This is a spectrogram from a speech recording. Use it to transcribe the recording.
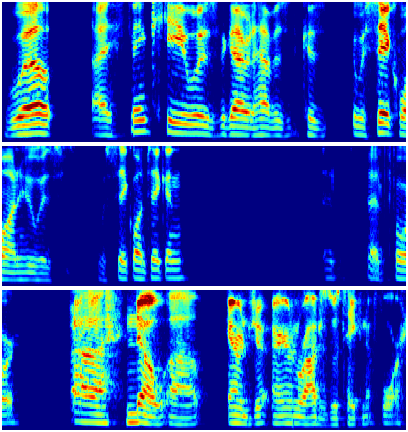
Well, I think he was the guy would have his because it was Saquon who was was Saquon taken at, at four. Uh, no, uh, Aaron Aaron Rodgers was taken at four.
